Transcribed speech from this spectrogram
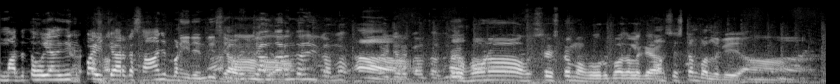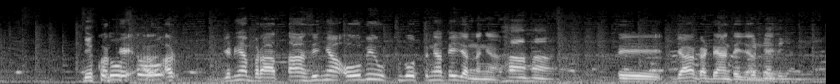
ਮਦਦ ਹੋ ਜਾਂਦੀ ਸੀ ਕਿ ਭਾਈਚਾਰਕ ਸਾਂਝ ਬਣੀ ਰਹਿੰਦੀ ਸੀ ਆਪਸ। ਚੱਲਦਾ ਰਹਿੰਦਾ ਸੀ ਕੰਮ। ਹਾਂ। ਚੱਲਦਾ ਸੀ। ਤੇ ਹੁਣ ਸਿਸਟਮ ਹੋਰ ਬਦਲ ਗਿਆ। ਹੁਣ ਸਿਸਟਮ ਬਦਲ ਗਏ ਆ। ਹਾਂ। ਹਾਂ। ਦੇਖੋ ਅੱਗੇ ਦੋਸਤੋ ਅ- ਅ- ਜਿਹੜੀਆਂ ਬਰਾਤਾਂ ਸੀਗੀਆਂ ਉਹ ਵੀ ਉੱਠ ਬੋਤੀਆਂ ਤੇ ਜਾਂਦੀਆਂ। ਹਾਂ ਹਾਂ। ਤੇ ਜਾਂ ਗੱਡਿਆਂ ਤੇ ਗੱਡਿਆਂ ਜਾਂਦੇ ਜਾਂਦੀਆਂ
